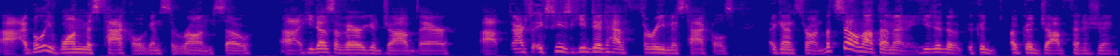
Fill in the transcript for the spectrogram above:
uh, I believe, one missed tackle against the run. So uh, he does a very good job there. Uh, actually, excuse he did have three missed tackles against the run, but still not that many. He did a, a good a good job finishing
